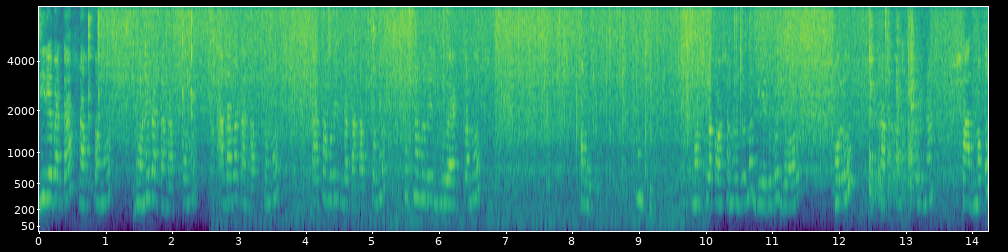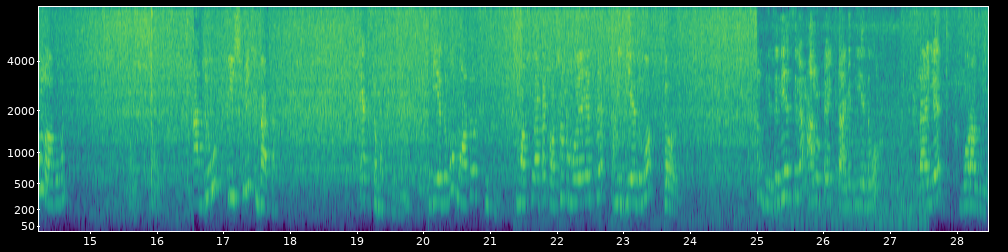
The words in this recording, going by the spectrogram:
জিরে বাটা হাফ চামচ, ধনে বাটা হাফ চামচ, আদা বাটা হাফ চামচ, কাঁচামরিচ বাটা হাফ চামচ, শুকনো মরিচ গুঁড়ো এক চামচ কুচি। মশলা কষানোর জন্য দিয়ে দেবো জল, হলুদ, হাফ চামচ পরিমাণ স্বাদ মতো লবণ, কাজু, কিশমিশ, বাটা। এক চামচ পরিমাণ দিয়ে দেবো মটরশুঁটি। মশলাটা কষানো হয়ে গেছে, আমি দিয়ে দেবো জল। ভেজে নিয়েছিলাম, আলুটা একটু আগে দিয়ে দেবো ডাইলের বড়াগুলো।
